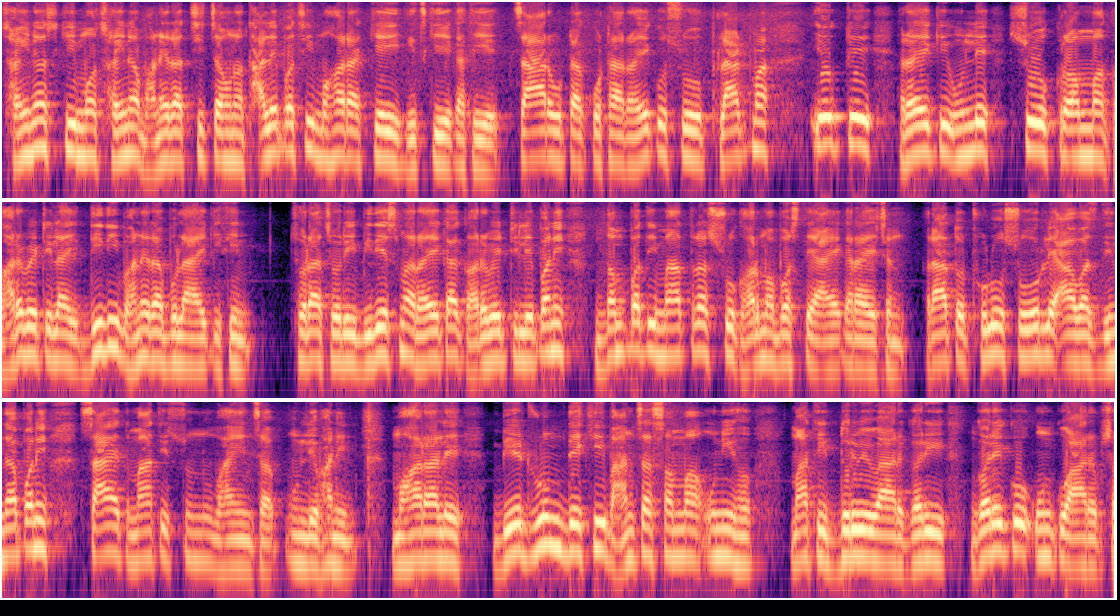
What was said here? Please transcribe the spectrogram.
छैनस् कि म छैन भनेर चिच्याउन थालेपछि महरा केही हिचकिएका थिए। चारवटा कोठा रहेको सो फ्ल्याटमा एउटै रहेकी उनले सो क्रममा घरबेटीलाई दिदी भनेर बोलाएकी थिइन्। छोराछोरी विदेशमा रहेका घरबेटीले पनि दम्पति मात्र सो घरमा बस्दै आएका रहेछन्। रातो ठुलो स्वरले आवाज दिँदा पनि सायद माथि सुन्नु भइन्छ उनले भनिन् महराले बेडरुमदेखि भान्सासम्म उनी माथि दुर्व्यवहार गरी गरेको उनको आरोप छ।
